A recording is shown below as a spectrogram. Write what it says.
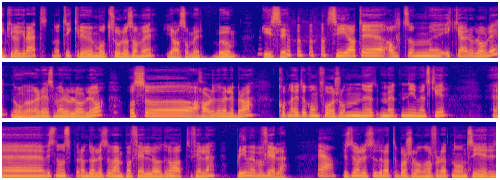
Enkelt og greit. Nå tikker vi mot sol og sommer. Ja, sommer. Boom. Easy. Si ja til alt som ikke er ulovlig. Noen ganger det som er ulovlig òg. Og så har du det veldig bra. Kom deg ut av komfortsonen, møt, nye mennesker. Hvis noen spør om du har lyst til å være med på fjellet og du hater fjellet, bli med på fjellet. Ja. Hvis du har lyst til å dra til Barcelona fordi at noen sier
